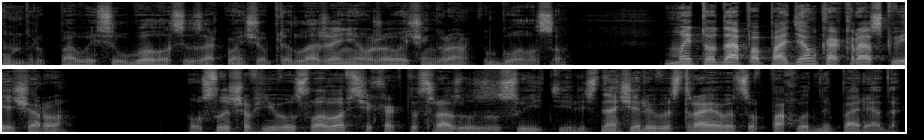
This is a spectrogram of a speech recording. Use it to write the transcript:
он вдруг повысил голос и закончил предложение уже очень громким голосом, мы туда попадем как раз к вечеру. Услышав его слова, все как-то сразу засуетились, начали выстраиваться в походный порядок.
